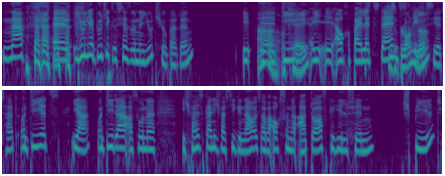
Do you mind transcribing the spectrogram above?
na äh, Julia Beautix ist ja so eine YouTuberin. Äh, ah, die okay. äh, auch bei Let's Dance reüssiert hat und die jetzt ja und die da auch so eine ich weiß gar nicht was sie genau ist aber auch so eine Art Dorfgehilfin spielt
